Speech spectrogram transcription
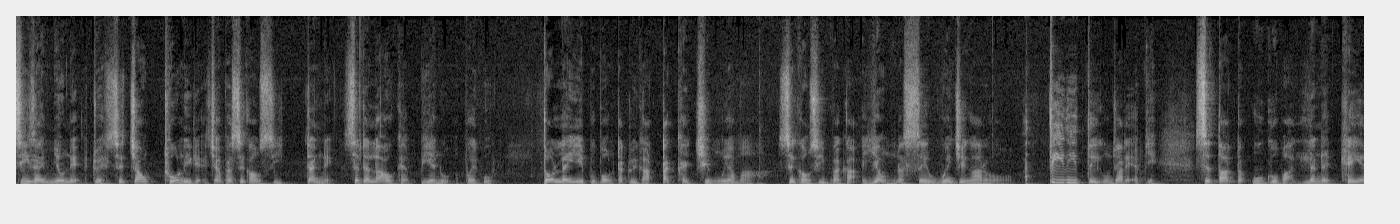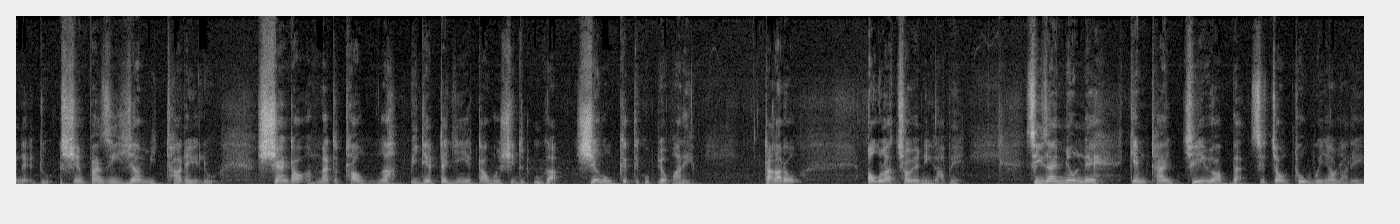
စီဆိုင်မြို့နယ်အတွင်းစစ်ကြောင်းထိုးနေတဲ့အကြမ်းဖက်စစ်ကောင်စီတပ်နဲ့စစ်တပ်လက်အောက်ခံ PNO အဖွဲ့ကို တော်လှန်ရေးပူပေါင်းတပ်တွေကတိုက်ခိုက်ချေမှုရမှာစစ်ကောင်စီဘက်ကအယောက်20ဝန်းကျင်ကတော့အတီးတီးတေကုန်ကြတဲ့အပြင်စစ်သားတအူးကိုပါလက်နက်ခဲရတဲ့အတူအရှင်ဖမ်းဆီးရမိထားတယ်လို့ရှမ်းတောင်အမှတ်1005 PDF တပ်ရင်းရဲ့တာဝန်ရှိသူတို့ကရန်ကုန်ခေတ်ကိုပြောပါတယ်ဒါကတော့အောက်ကလ6ရက်နေ့ကပဲစီဆိုင်မြို့နယ်ကင်ထိုင်ဂျေးရွာဘက်စစ်ကြောင်းထိုးဝင်ရောက်လာတဲ့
